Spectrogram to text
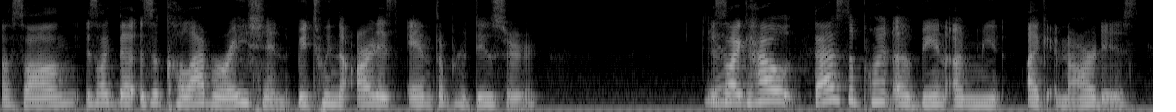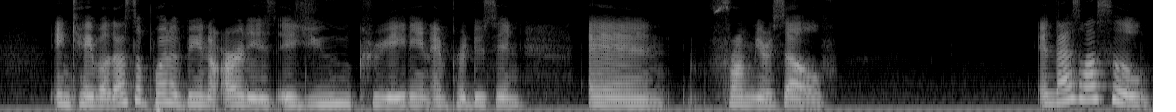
a song, it's like that. It's a collaboration between the artist and the producer. It's like how that's the point of being a mu- like an artist in K-pop. That's the point of being an artist is you creating and producing, and from yourself. And that's also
